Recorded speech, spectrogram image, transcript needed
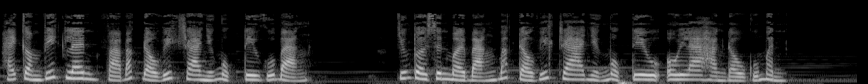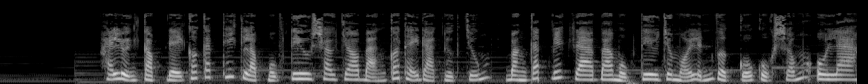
Hãy cầm viết lên và bắt đầu viết ra những mục tiêu của bạn. Chúng tôi xin mời bạn bắt đầu viết ra những mục tiêu ô la hàng đầu của mình. Hãy luyện tập để có cách thiết lập mục tiêu sao cho bạn có thể đạt được chúng bằng cách viết ra ba mục tiêu cho mỗi lĩnh vực của cuộc sống Ola.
